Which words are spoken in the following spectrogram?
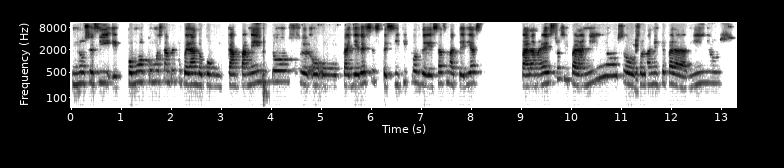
No sé si, eh, ¿cómo, cómo están recuperando? ¿Con campamentos eh, o, talleres específicos de esas materias para maestros y para niños o solamente para niños?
